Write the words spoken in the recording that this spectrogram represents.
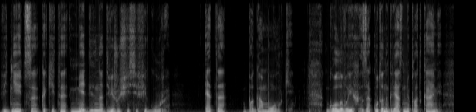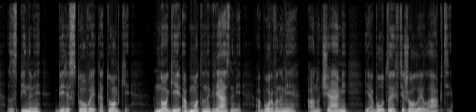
виднеются какие-то медленно движущиеся фигуры. Это богомолки. Головы их закутаны грязными платками, за спинами берестовые котомки, ноги обмотаны грязными, оборванными анучами и обуты в тяжелые лапти.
